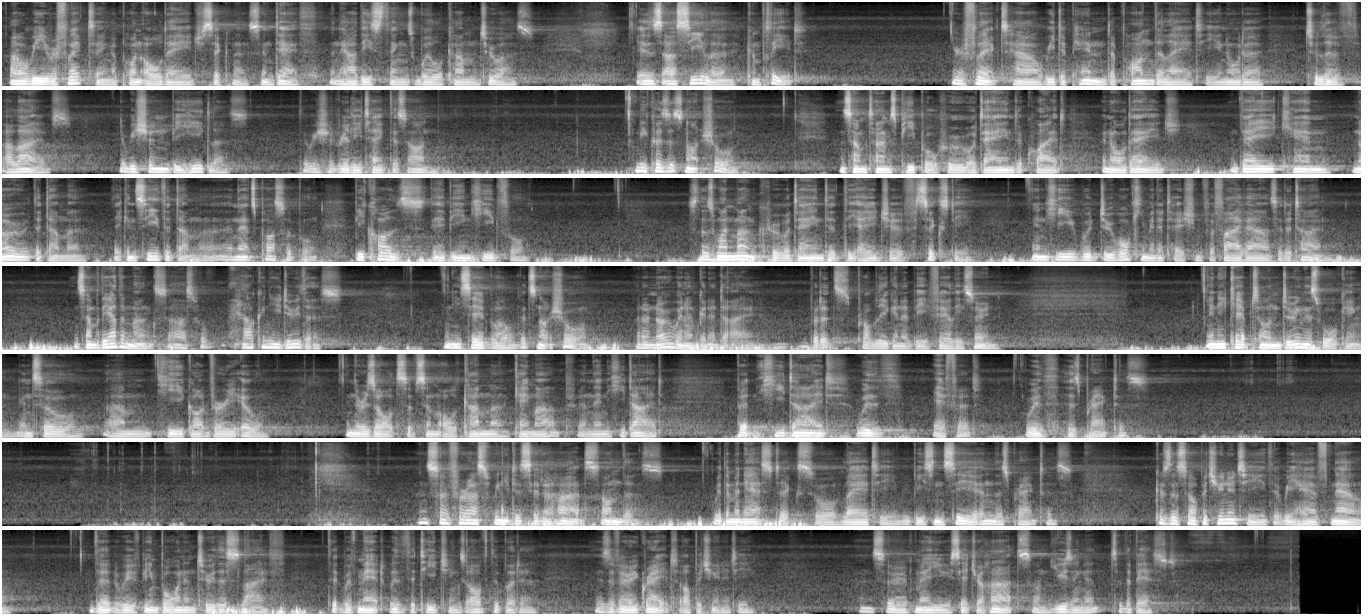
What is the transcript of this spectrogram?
Are we reflecting upon old age, sickness, and death, and how these things will come to us? Is our sila complete? Reflect how we depend upon the laity in order to live our lives, that we shouldn't be heedless, that we should really take this on. Because it's not sure. And sometimes people who ordained at quite an old age, they can know the Dhamma they can see the Dhamma, and that's possible because they're being heedful. So there's one monk who ordained at the age of 60, and he would do walking meditation for five hours at a time. And some of the other monks asked, Well, how can you do this? And he said, Well, it's not sure. I don't know when I'm going to die, but it's probably going to be fairly soon. And he kept on doing this walking until um, he got very ill and the results of some old karma came up, and then he died. But he died with effort, with his practice. And so for us, we need to set our hearts on this. Whether monastics or laity, we be sincere in this practice. Because this opportunity that we have now, that we've been born into this life, that we've met with the teachings of the Buddha, is a very great opportunity. And so may you set your hearts on using it to the best.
